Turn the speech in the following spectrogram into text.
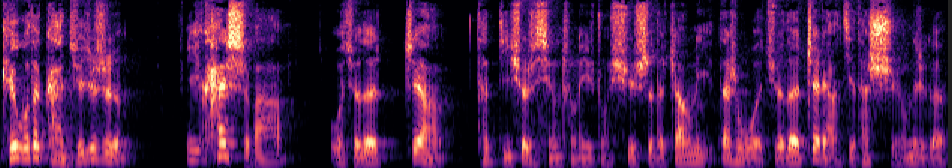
给我的感觉就是一开始吧，我觉得这样，它的确是形成了一种叙事的张力。但是我觉得这两集它使用的这个。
